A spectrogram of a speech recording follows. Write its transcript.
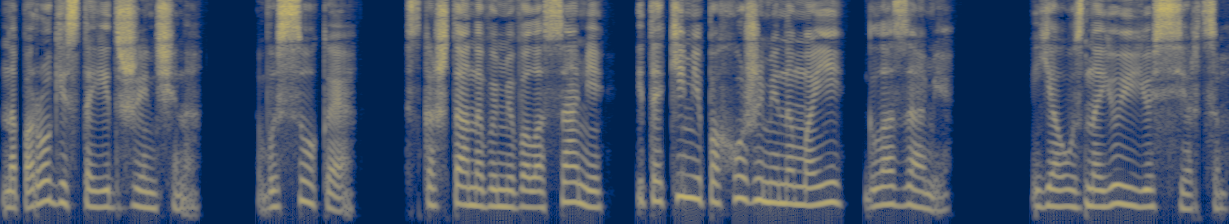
На пороге стоит женщина. Высокая, с каштановыми волосами и такими похожими на мои глазами. Я узнаю ее сердцем.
